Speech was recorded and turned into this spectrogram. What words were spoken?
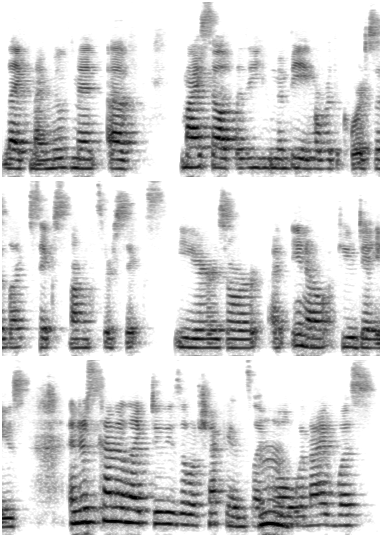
like my movement of myself as a human being over the course of like six months or six years or uh, you know a few days and just kind of like do these little check-ins like mm. well when i was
